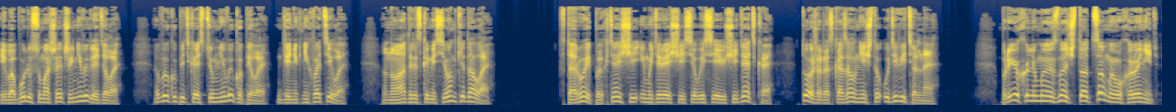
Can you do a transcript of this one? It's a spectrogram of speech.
И бабулю сумасшедшей не выглядела. Выкупить костюм не выкупила, денег не хватило. Но адрес комиссионки дала, Второй, пыхтящий и матерящийся лысеющий дядька, тоже рассказал нечто удивительное. «Приехали мы, значит, отца моего хоронить,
